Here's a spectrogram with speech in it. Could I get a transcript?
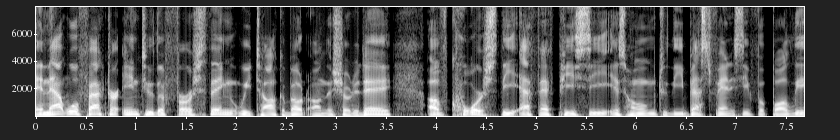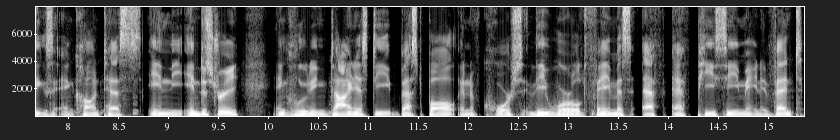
And that will factor into the first thing we talk about on the show today. Of course, the FFPC is home to the best fantasy football leagues and contests in the industry, including Dynasty, Best Ball, and of course, the world famous FFPC main event.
